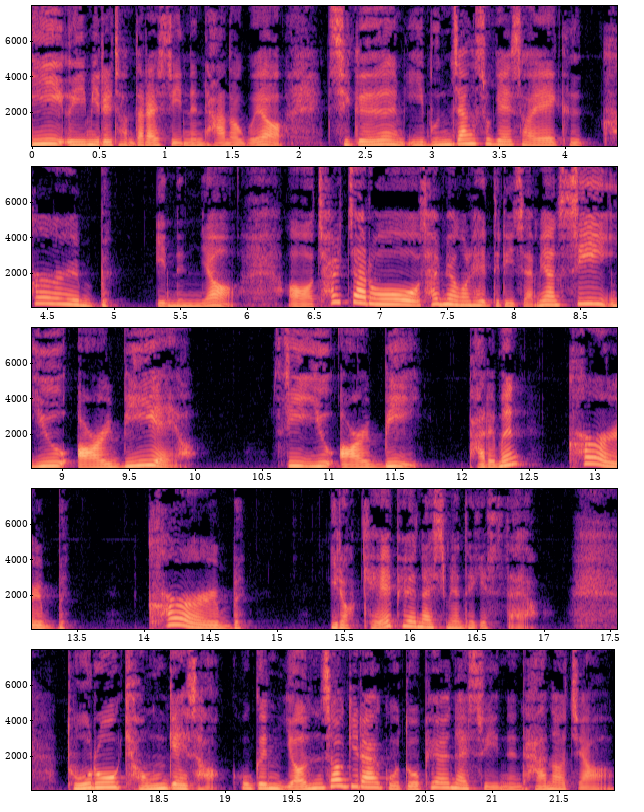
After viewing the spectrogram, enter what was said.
이 의미를 전달할 수 있는 단어고요. 지금 이 문장 속에서의 그 curve 이는요, 어, 철자로 설명을 해드리자면 C-U-R-B예요. C-U-R-B. 발음은 curb, curb. 이렇게 표현하시면 되겠어요. 도로 경계석 혹은 연석이라고도 표현할 수 있는 단어죠.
